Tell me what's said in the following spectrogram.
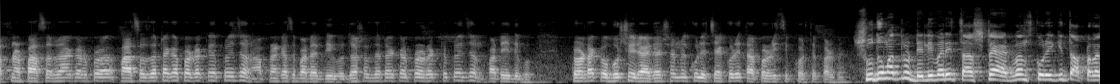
আপনার পাঁচ হাজার টাকার পাঁচ হাজার টাকার প্রোডাক্টের প্রয়োজন আপনার কাছে পাঠিয়ে দেবো। দশ হাজার টাকার প্রোডাক্টের প্রয়োজন পাঠিয়ে দেবো। প্রোডাক্ট অবশ্যই রাইডার সামনে খুলে চেক করে তারপর রিসিভ করতে পারবেন। শুধুমাত্র ডেলিভারি চার্জটা অ্যাডভান্স করে কিন্তু আপনারা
